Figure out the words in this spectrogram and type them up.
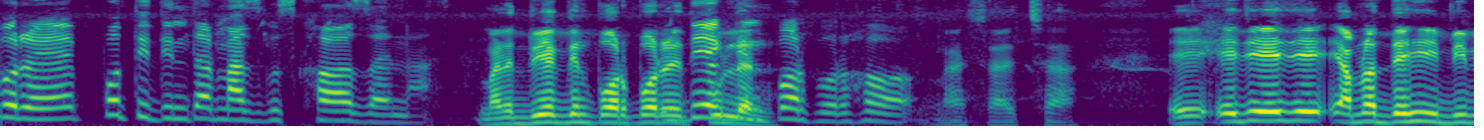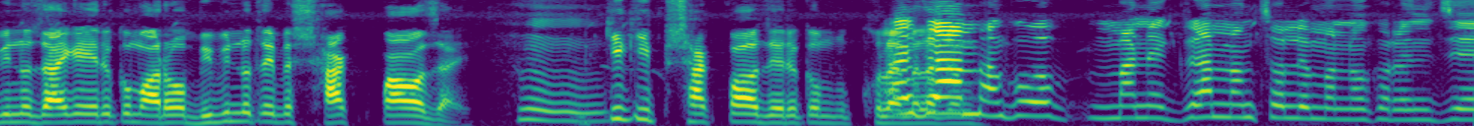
পরে প্রতিদিন তার মাছ গুছ খাওয়া যায় না। মানে দুই একদিন পর একদিন পর পর হ। আচ্ছা আচ্ছা। এই যে এই যে আমরা দেখি বিভিন্ন জায়গায় এরকম আরও বিভিন্ন টাইপের শাক পাওয়া যায়। কি কি শাক পাওয়া যায় এরকম? আমাগো মানে গ্রামাঞ্চলে মনে করেন যে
